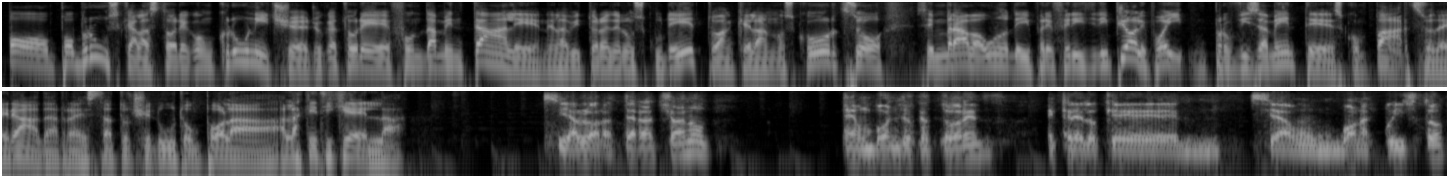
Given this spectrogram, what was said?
po', un po', brusca la storia con Krunic, giocatore fondamentale nella vittoria dello scudetto anche l'anno scorso, sembrava uno dei preferiti di Pioli, poi improvvisamente scomparso dai radar, è stato ceduto un po' alla, alla chetichella. Sì, allora Terracciano è un buon giocatore e credo che sia un buon acquisto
